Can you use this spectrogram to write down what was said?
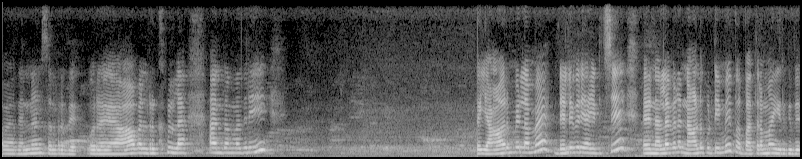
அது என்னன்னு சொல்கிறது ஒரு ஆவல் இருக்குல்ல அந்த மாதிரி. யாருமே இல்லாமல் டெலிவரி ஆகிடுச்சு நல்ல வேலை நாலு குட்டியுமே இப்போ பத்திரமா இருக்குது.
